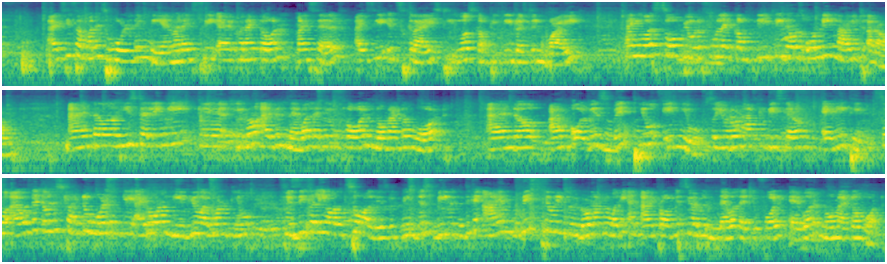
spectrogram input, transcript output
I see someone is holding me, and when I see uh, when I turn myself, I see it's Christ. He was completely dressed in white, and he was so beautiful, like completely there was only light around. And uh, he's telling me, you know, I will never let you fall, no matter what. And uh, I'm always with you in you, so you don't have to be scared of anything. So I was like, I was just trying to hold him. Okay, I don't want to leave you. I want you physically also always with me. Just be with me. Okay, I am with you in you. You don't have to worry. And I promise you, I will never let you fall ever, no matter what.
